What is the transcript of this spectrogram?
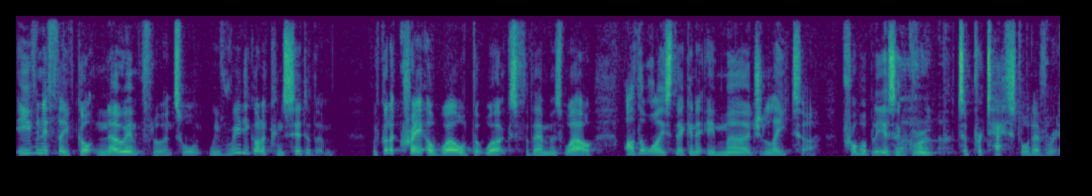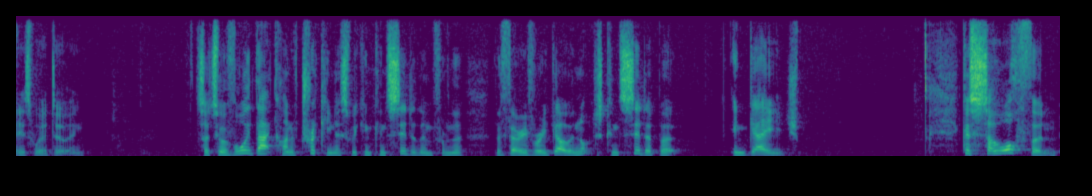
even if they've got no influence, well, we've really got to consider them. We've got to create a world that works for them as well. Otherwise, they're going to emerge later, probably as a group, to protest whatever it is we're doing. So to avoid that kind of trickiness, we can consider them from the, the very, very go, and not just consider, but engage. Because so often,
